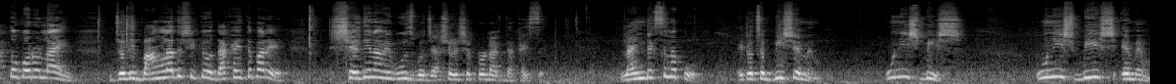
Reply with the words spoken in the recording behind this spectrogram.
এত বড় লাইন যদি বাংলাদেশে কেউ দেখাইতে পারে, সেদিন আমি বুঝব যে আসলে সে প্রোডাক্ট দেখাইছে। লাইন দেখছেন আপু? এটা হচ্ছে বিশ এম এম উনিশ, বিশ। উনিশ, বিশ এম এম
